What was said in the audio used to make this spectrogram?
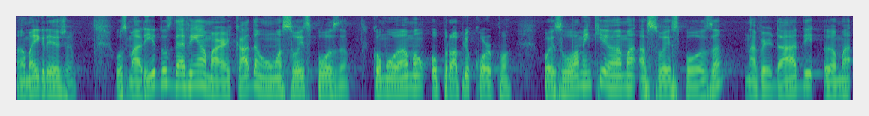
ama a igreja. Os maridos devem amar cada um a sua esposa, como amam o próprio corpo. Pois o homem que ama a sua esposa, na verdade, ama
